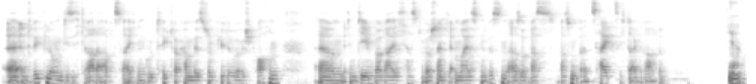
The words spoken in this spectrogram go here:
äh, Entwicklungen, die sich gerade abzeichnen? Gut, TikTok haben wir jetzt schon viel darüber gesprochen. Ähm, in dem Bereich hast du wahrscheinlich am meisten Wissen. Also was, was zeigt sich da gerade? Ja,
